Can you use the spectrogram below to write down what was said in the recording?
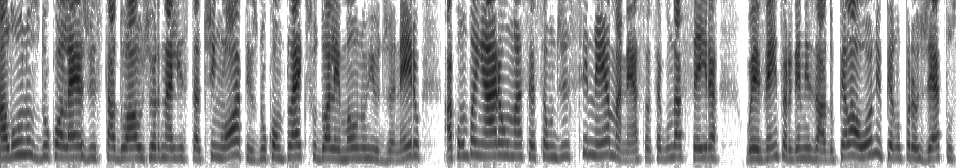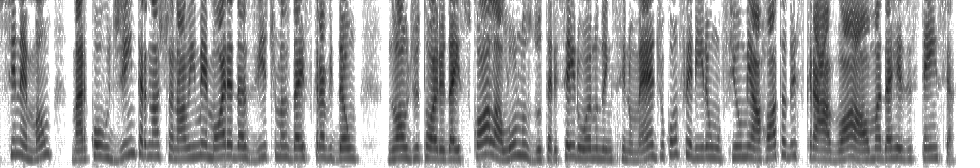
Alunos do Colégio Estadual Jornalista Tim Lopes, no Complexo do Alemão, no Rio de Janeiro, acompanharam uma sessão de cinema nesta segunda-feira. O evento, organizado pela ONU e pelo projeto Cinemão, marcou o Dia Internacional em Memória das Vítimas da Escravidão. No auditório da escola, alunos do terceiro ano do ensino médio conferiram o filme A Rota do Escravo, a Alma da Resistência,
